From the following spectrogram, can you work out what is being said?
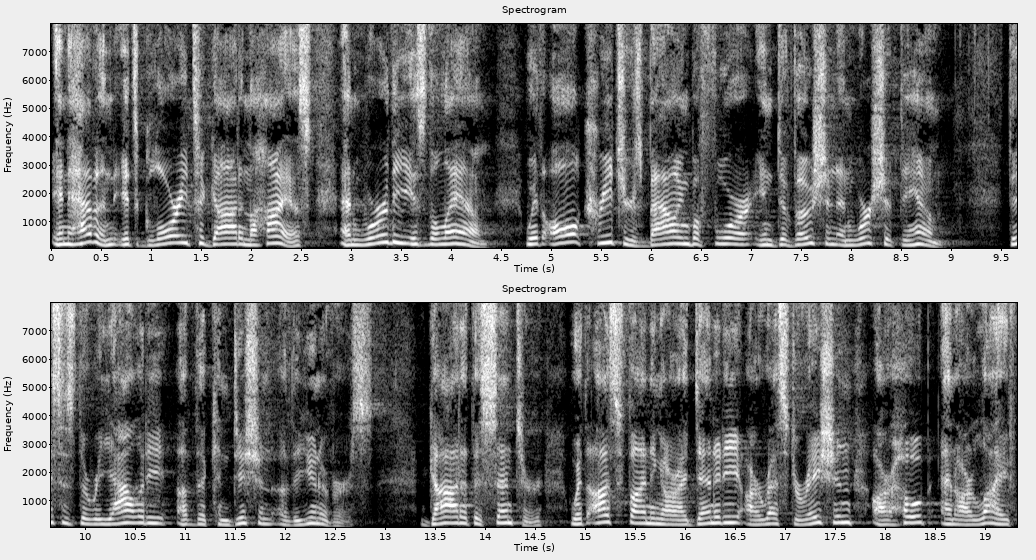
In heaven, it's glory to God in the highest, and worthy is the Lamb with all creatures bowing before in devotion and worship to him. This is the reality of the condition of the universe. God at the center, with us finding our identity, our restoration, our hope, and our life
